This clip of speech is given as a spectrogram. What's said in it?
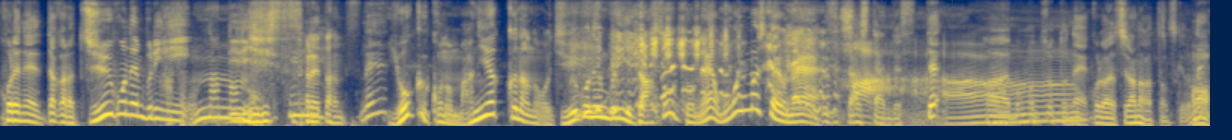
これねだから15年ぶりにリリースされたんですね。よくこのマニアックなのを15年ぶりに出そうとね思いましたよね。出したんですって。はい僕もちょっとねこれは知らなかったんですけどね。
